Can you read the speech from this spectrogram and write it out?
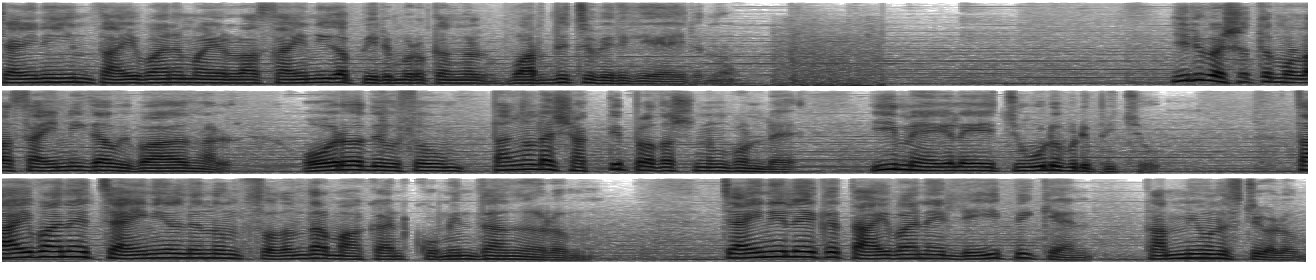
ചൈനയും തായ്വാനുമായുള്ള സൈനിക പിരിമുറുക്കങ്ങൾ വർദ്ധിച്ചു വരികയായിരുന്നു. ഇരുവശത്തുമുള്ള സൈനിക വിഭാഗങ്ങൾ ഓരോ ദിവസവും തങ്ങളുടെ ശക്തി പ്രദർശനം കൊണ്ട് ഈ മേഖലയെ ചൂടുപിടിപ്പിച്ചു. തായ്വാനെ ചൈനയിൽ നിന്നും സ്വതന്ത്രമാക്കാൻ കുമിന്താങ്ങുകളും ചൈനയിലേക്ക് തായ്വാനെ ലയിപ്പിക്കാൻ കമ്മ്യൂണിസ്റ്റുകളും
